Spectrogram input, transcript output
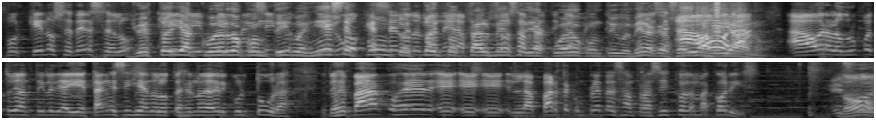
¿por qué no cedérselo? Yo estoy de acuerdo contigo, en ese punto estoy totalmente de acuerdo contigo. Y mira que soy ahora, ahora los grupos estudiantiles de ahí están exigiendo los terrenos de agricultura, entonces van a coger eh, eh, la parte completa de San Francisco de Macorís no,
